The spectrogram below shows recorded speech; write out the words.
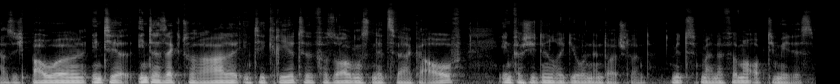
Also ich baue inter intersektorale, integrierte Versorgungsnetzwerke auf in verschiedenen Regionen in Deutschland mit meiner Firma Optimedis.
